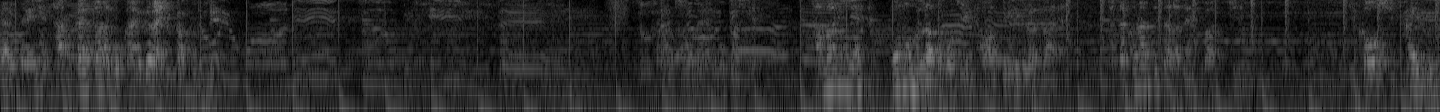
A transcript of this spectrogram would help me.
大体ね3回から5回ぐらい床踏んで。たまにねももの裏とかお尻触ってみてください。硬くなってたらねバッチリ。床をしっかり踏んで。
